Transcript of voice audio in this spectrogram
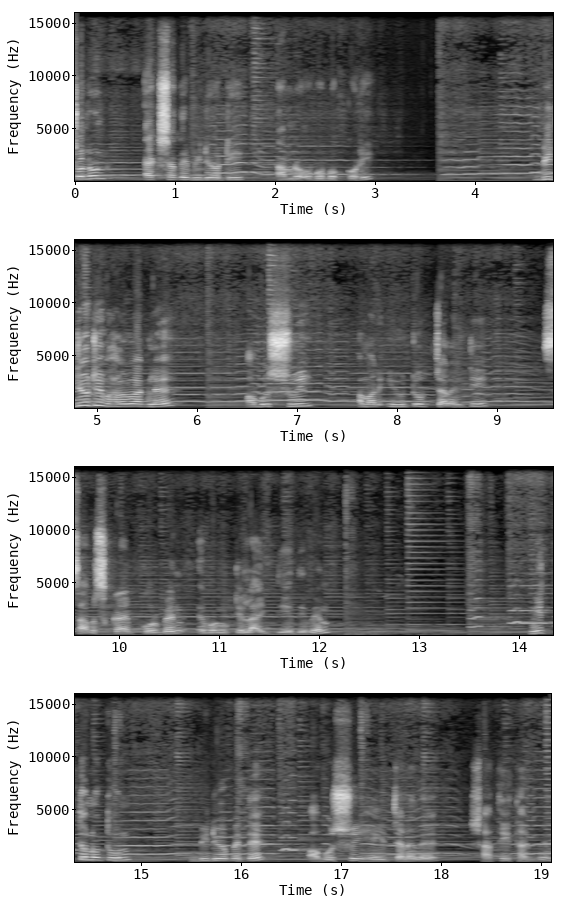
চলুন, একসাথে ভিডিওটি আমরা উপভোগ করি। ভিডিওটি ভালো লাগলে অবশ্যই আমার ইউটিউব চ্যানেলটি সাবস্ক্রাইব করবেন এবং একটি লাইক দিয়ে দিবেন। নিত্য নতুন ভিডিও পেতে অবশ্যই এই চ্যানেলে সাথেই থাকবেন।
